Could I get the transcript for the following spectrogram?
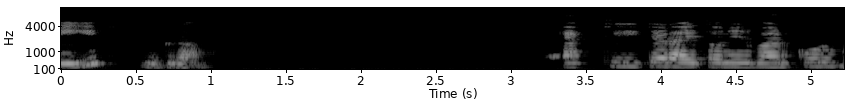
eight gram. এক লিটার আয়তনের বার করব।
